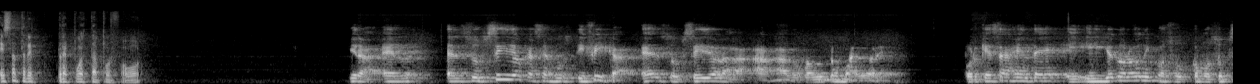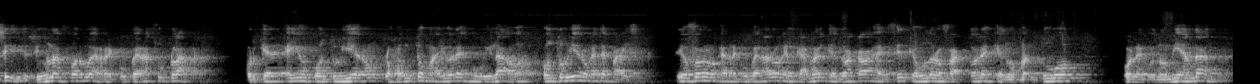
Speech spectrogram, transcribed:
Esa tres respuestas, por favor. Mira, el, subsidio que se justifica es el subsidio a, los adultos mayores. Porque esa gente, y, yo no lo único como subsidio, sino una forma de recuperar su plata. Porque ellos construyeron, los adultos mayores jubilados, construyeron este país. Ellos fueron los que recuperaron el canal que tú acabas de decir, que es uno de los factores que nos mantuvo con la economía andando.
